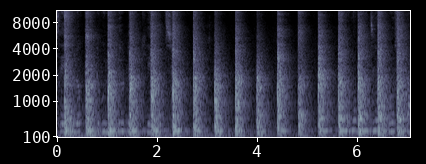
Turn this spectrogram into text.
সেইগুলো ডেকে খেয়ে গেছে পুরো বাজে অবস্থা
